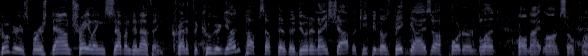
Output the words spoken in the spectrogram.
Cougars first down, trailing seven to nothing. Credit the Cougar young pups up there. They're doing a nice job of keeping those big guys off Porter and Blunt all night long so far.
